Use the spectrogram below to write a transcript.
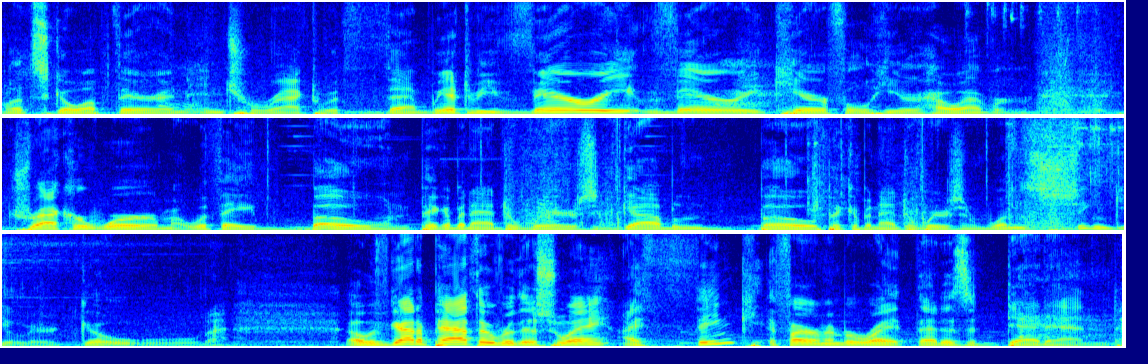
Let's go up there and interact with them. We have to be very, very careful here. However, tracker worm with a bone. Pick up an add to wares. Goblin bow. Pick up an add to wares and one singular gold. Uh, we've got a path over this way. I think, if I remember right, that is a dead end.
